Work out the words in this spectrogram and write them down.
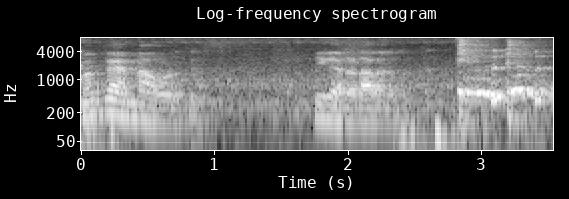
मग काय यांना आवडतेस ठीक आहे रडा लागलं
